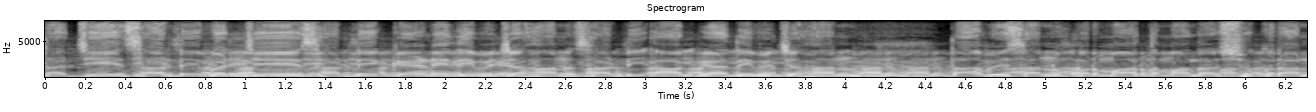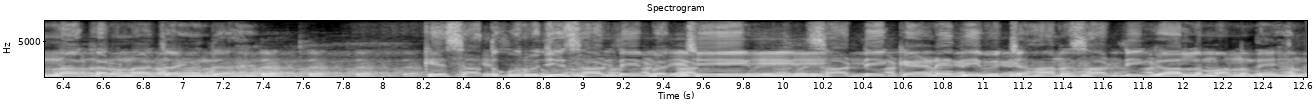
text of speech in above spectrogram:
ਤਾਂ ਜੇ ਸਾਡੇ ਬੱਚੇ ਸਾਡੇ ਕਹਿਣੇ ਦੇ ਵਿੱਚ ਹਨ, ਸਾਡੀ ਆਗਿਆ ਦੇ ਵਿੱਚ ਹਨ, ਤਾਂ ਵੀ ਸਾਨੂੰ ਪਰਮਾਤਮਾ ਦਾ ਸ਼ੁਕਰਾਨਾ ਕਰਨਾ ਚਾਹੀਦਾ ਹੈ। ਕਿ ਸਤਿਗੁਰੂ ਜੀ ਸਾਡੇ ਬੱਚੇ ਸਾਡੇ ਕਹਿਣੇ ਦੇ ਵਿੱਚ ਹਨ, ਸਾਡੀ ਗੱਲ ਮੰਨਦੇ ਹਨ।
